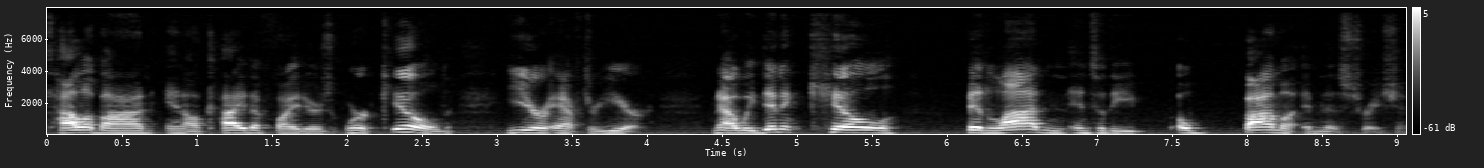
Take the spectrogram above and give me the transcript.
Taliban and Al Qaeda fighters were killed year after year. Now, we didn't kill bin Laden into the Obama administration.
